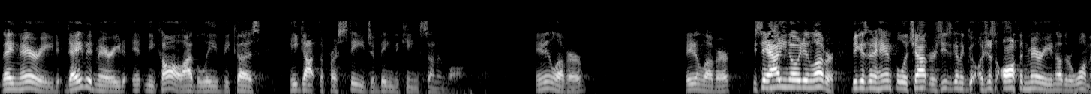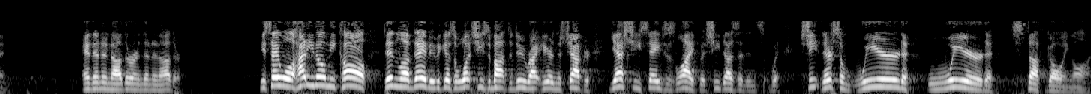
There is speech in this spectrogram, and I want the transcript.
They married, David married Michal, I believe, because he got the prestige of being the king's son in law. He didn't love her. He didn't love her. You say, how do you know he didn't love her? Because in a handful of chapters, he's going to go, just often marry another woman. And then another, and then another. You say, well, how do you know Michal didn't love David? Because of what she's about to do right here in this chapter. Yes, she saves his life, but she does it in. She, there's some weird, weird stuff going on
